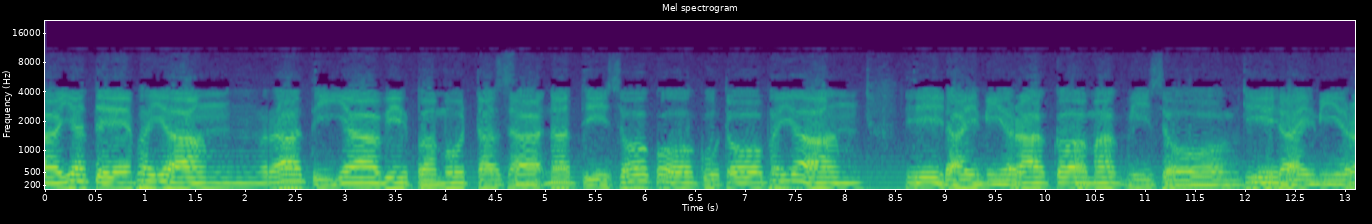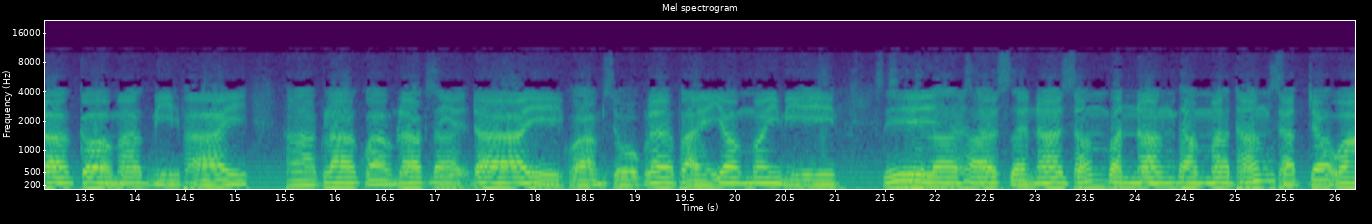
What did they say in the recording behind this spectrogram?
ายเตพยังรติยาวิปมุตตสานติโสโกกุโตพยังที่ใดมีรักก็มักมีโศกที่ใดมีรักก็มักมีภัย หากละความรักเสียได้ ความโศกและภัยย่อมไม่มี ศีลทัสนาสัมปันนังธรรมทั้งสัจจวา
